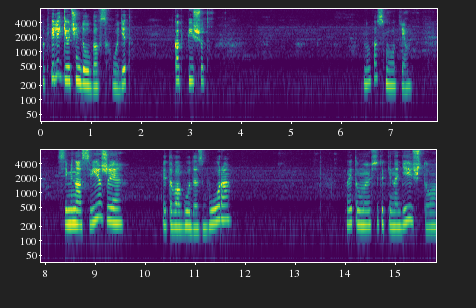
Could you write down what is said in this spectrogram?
Аквилегия очень долго всходит, как пишут. Ну, посмотрим. Семена свежие, этого года сбора. Поэтому я все-таки надеюсь, что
